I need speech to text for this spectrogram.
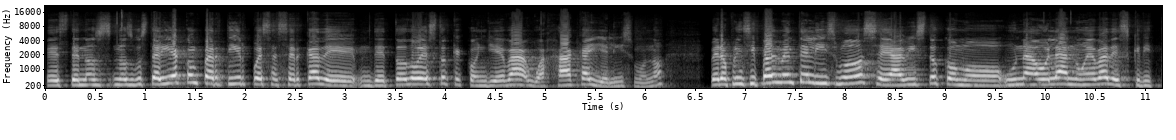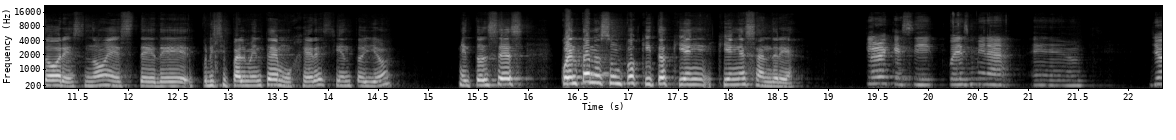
Este, nos, nos gustaría compartir pues acerca de, de todo esto que conlleva Oaxaca y el Istmo, ¿no? Pero principalmente el istmo se ha visto como una ola nueva de escritores, ¿no? Este, de, principalmente de mujeres, siento yo. Entonces, cuéntanos un poquito quién, quién es Andrea. Claro que sí. Pues mira, em, yo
